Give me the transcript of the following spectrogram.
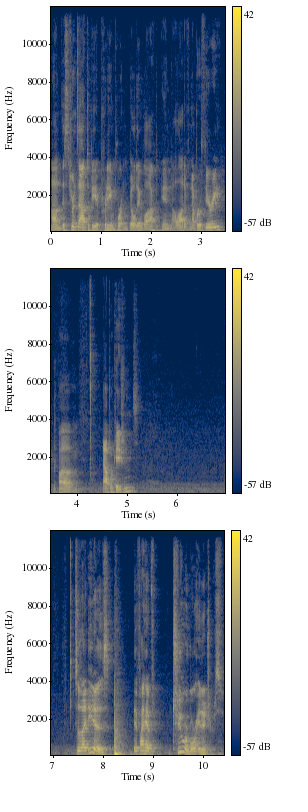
Um, this turns out to be a pretty important building block in a lot of number theory um, applications. So the idea is if I have two or more integers,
